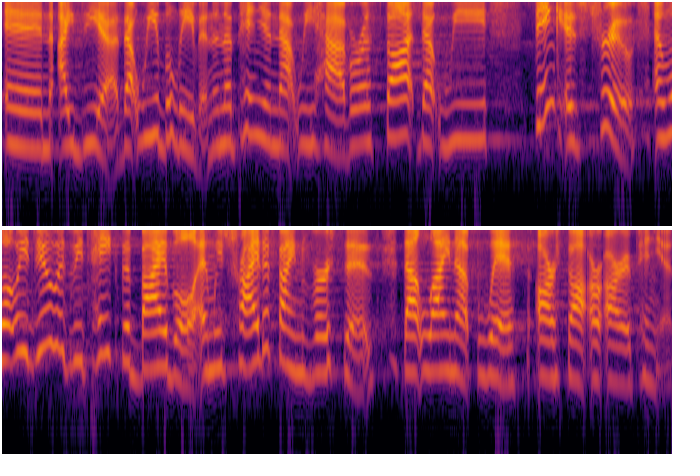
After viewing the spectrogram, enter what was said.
an idea that we believe in, an opinion that we have, or a thought that we think is true. And what we do is we take the Bible and we try to find verses that line up with our thought or our opinion.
